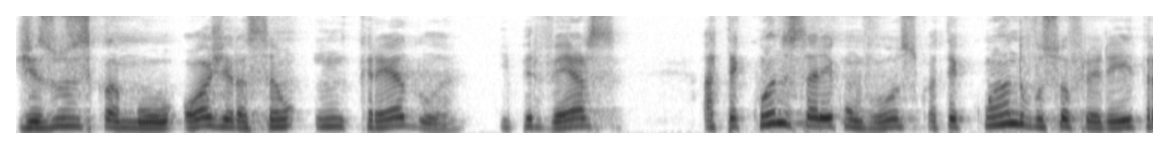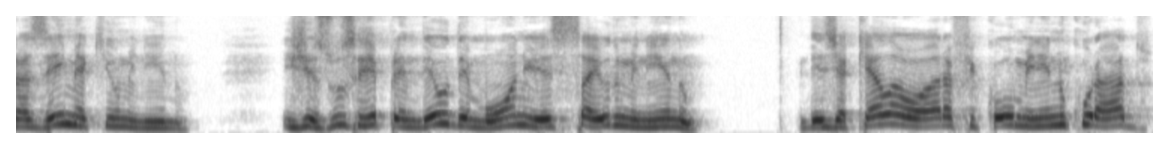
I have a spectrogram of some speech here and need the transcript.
Jesus exclamou: Ó geração incrédula e perversa, até quando estarei convosco? Até quando vos sofrerei? Trazei-me aqui o um menino. E Jesus repreendeu o demônio e esse saiu do menino. Desde aquela hora ficou o menino curado.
